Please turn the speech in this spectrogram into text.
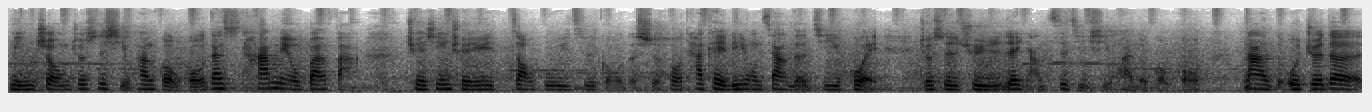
民众就是喜欢狗狗，但是他没有办法全心全意照顾一只狗的时候，他可以利用这样的机会，就是去认养自己喜欢的狗狗。那我觉得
